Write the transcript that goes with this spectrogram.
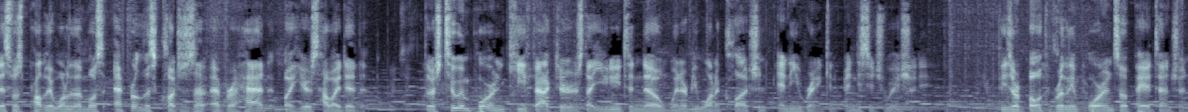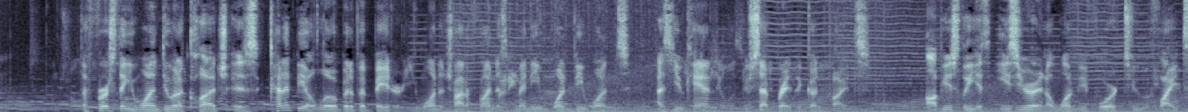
This was probably one of the most effortless clutches I've ever had, but here's how I did it. There's two important key factors that you need to know whenever you want to clutch in any rank, in any situation. These are both really important, so pay attention. The first thing you want to do in a clutch is kind of be a little bit of a baiter. You want to try to find as many 1v1s as you can to separate the gunfights. Obviously, it's easier in a 1v4 to fight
